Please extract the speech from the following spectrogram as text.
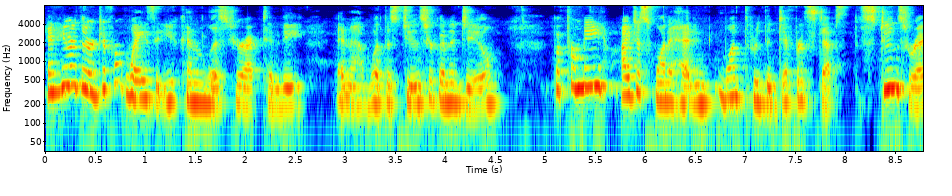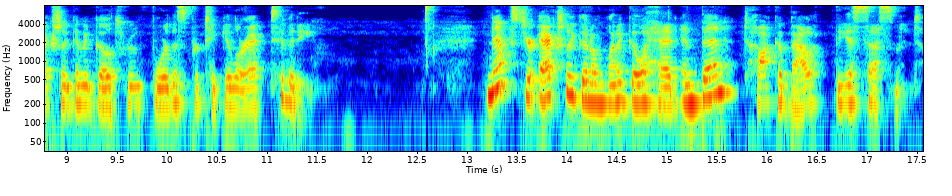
And here there are different ways that you can list your activity and what the students are going to do. But for me, I just went ahead and went through the different steps the students are actually going to go through for this particular activity. Next, you're actually going to want to go ahead and then talk about the assessment.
